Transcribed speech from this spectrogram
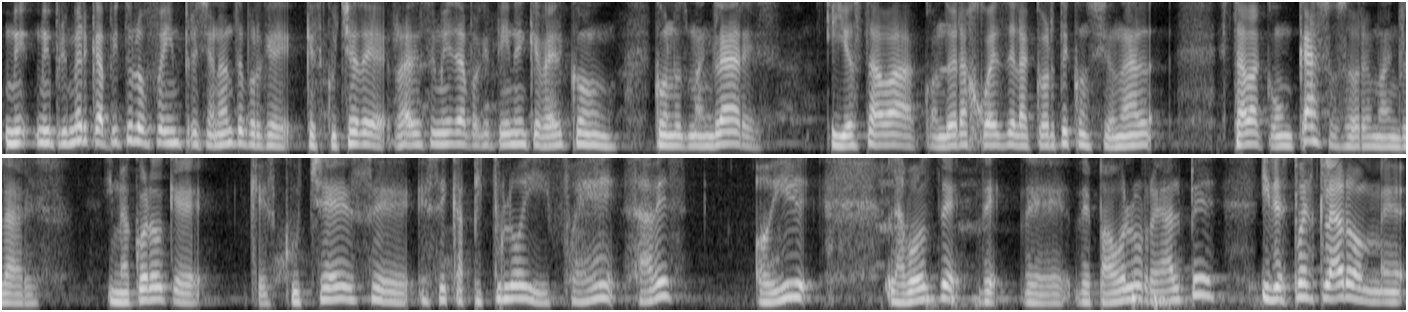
mi, primer capítulo fue impresionante porque que escuché de Radio Semilla porque tiene que ver con, con los manglares. Y yo estaba, cuando era juez de la Corte Constitucional, estaba con un caso sobre manglares. Y me acuerdo que, que escuché ese, ese capítulo y fue, ¿sabes? Oír la voz de, de, de, Paolo Realpe. Y después, claro, me,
